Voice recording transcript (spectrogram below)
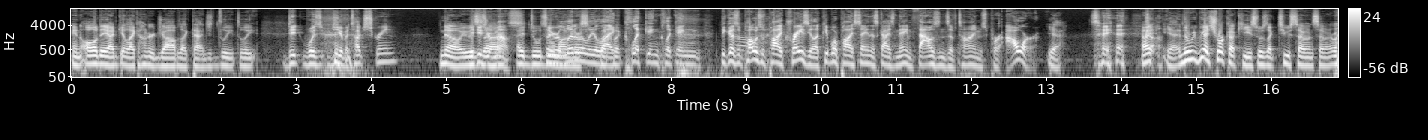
and all day I'd get like 100 jobs like that. Just delete, delete. Did was did you have a touch screen? No, it You was use your uh, mouse. I do. so dual you're literally Click, like click. clicking, clicking, because the post was probably crazy. Like people were probably saying this guy's name thousands of times per hour. yeah. So- I, yeah, and then we we had shortcut keys, so it was like two seven seven.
